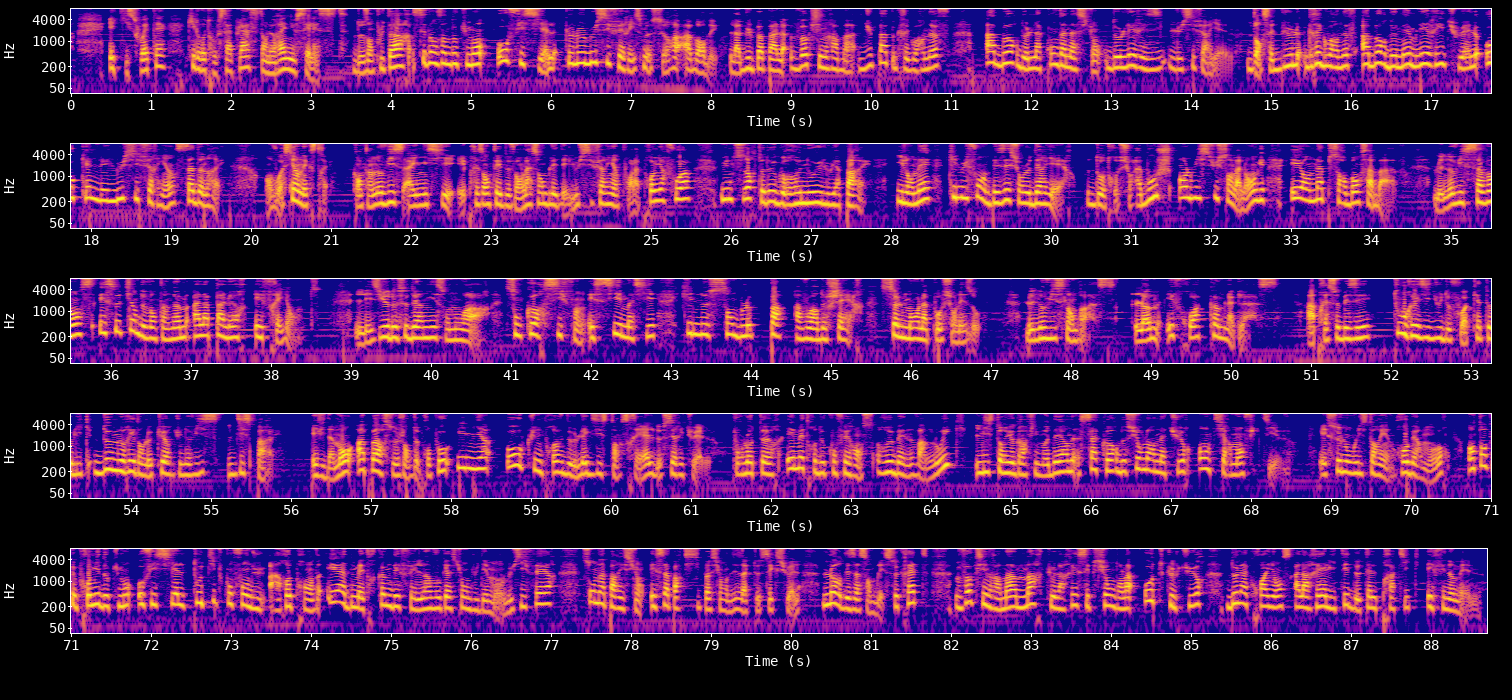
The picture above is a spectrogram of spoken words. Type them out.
et qui souhaitait qu'il retrouve sa place dans le règne céleste. Deux ans plus tard, c'est dans un document officiel que le luciférisme sera abordé. La bulle papale Vox in Rama du pape Grégoire IX aborde la condamnation de l'hérésie luciférienne. Dans cette bulle, Grégoire IX aborde même les rituels auxquels les lucifériens s'adonneraient. En voici un extrait. Quand un novice à initié est présenté devant l'assemblée des lucifériens pour la première fois, une sorte de grenouille lui apparaît. Il en est qui lui font un baiser sur le derrière, d'autres sur la bouche en lui suçant la langue et en absorbant sa bave. Le novice s'avance et se tient devant un homme à la pâleur effrayante. Les yeux de ce dernier sont noirs, son corps si fin et si émacié qu'il ne semble pas avoir de chair, seulement la peau sur les os. Le novice l'embrasse. L'homme est froid comme la glace. Après ce baiser, tout résidu de foi catholique demeuré dans le cœur du novice disparaît. Évidemment, à part ce genre de propos, il n'y a aucune preuve de l'existence réelle de ces rituels. Pour l'auteur et maître de conférence Ruben van Luyck, l'historiographie moderne s'accorde sur leur nature entièrement fictive et selon l'historien Robert Moore, en tant que premier document officiel tout type confondu à reprendre et admettre comme des faits l'invocation du démon Lucifer, son apparition et sa participation à des actes sexuels lors des assemblées secrètes, Vox in marque la réception dans la haute culture de la croyance à la réalité de telles pratiques et phénomènes.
